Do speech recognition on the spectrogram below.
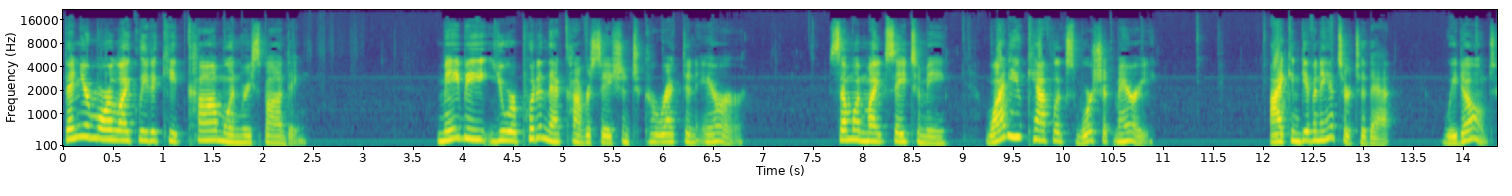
then you're more likely to keep calm when responding. Maybe you were put in that conversation to correct an error. Someone might say to me, Why do you Catholics worship Mary? I can give an answer to that. We don't.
